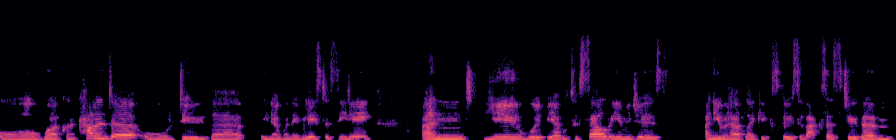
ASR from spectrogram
or work on a calendar or do the you know when they released a cd and you would be able to sell the images and you would have like exclusive access to them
